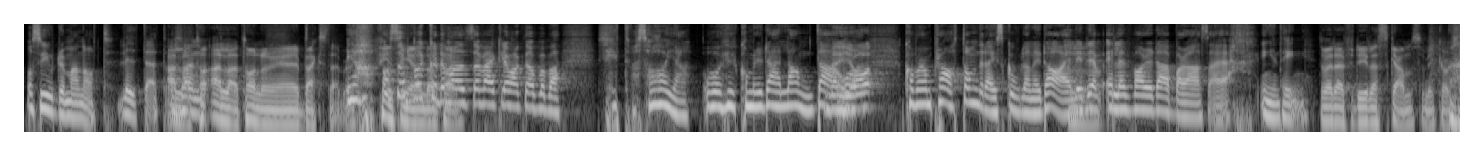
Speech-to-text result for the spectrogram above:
Och så gjorde man något litet. Och Alla, sen- to- alla tonåringar är backstabbers. Ja, och Finns så inga kunde undantag. man så verkligen vakna upp och bara, shit, vad sa jag? Och hur kommer det där landa? Jag- Och kommer de prata om det där i skolan idag? Eller, Mm. det, eller var det där bara så här, äh, ingenting? Det var därför du gillar skam så mycket också.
